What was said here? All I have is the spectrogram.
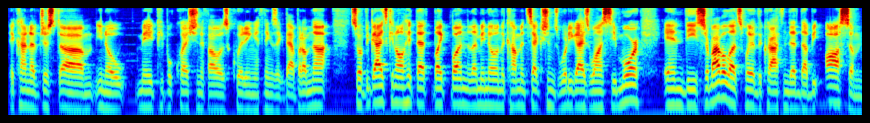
it kind of just, um, you know, made people question if I was quitting and things like that, but I'm not. So if you guys can all hit that like button, let me know in the comment sections what do you guys want to see more in the survival let's play of the Crafting Dead, that'd be awesome.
